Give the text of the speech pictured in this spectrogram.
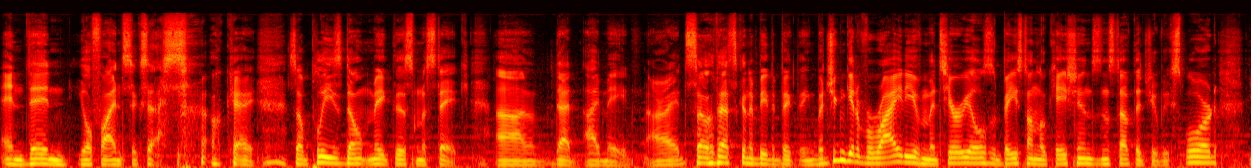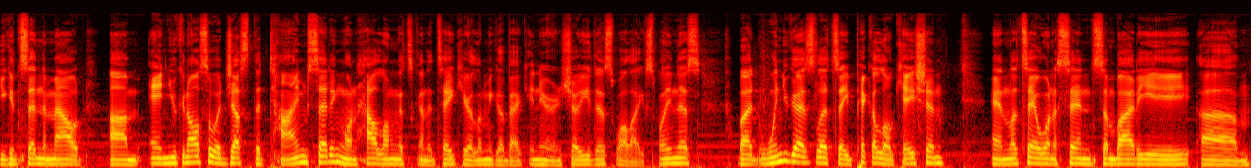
and then you'll find success. okay, so please don't make this mistake uh, that I made. All right, so that's going to be the big thing. But you can get a variety of materials based on locations and stuff that you've explored. You can send them out, um, and you can also adjust the time setting on how long it's going to take here. Let me go back in here and show you this while I explain this. But when you guys, let's say, pick a location, and let's say I want to send somebody, um,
